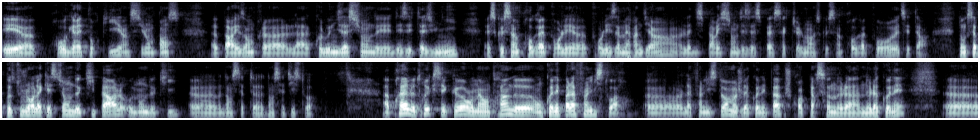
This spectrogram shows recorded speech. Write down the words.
et progrès pour qui hein, Si l'on pense par exemple à la colonisation des, États-Unis, est-ce que c'est un progrès pour les, Amérindiens La disparition des espèces actuellement, est-ce que c'est un progrès pour eux, etc. Donc ça pose toujours la question de qui parle au nom de qui dans, cette, dans cette histoire. Après, le truc, c'est qu'on est en train de, on ne connaît pas la fin de l'histoire. Euh, la fin de l'histoire, moi je la connais pas, je crois que personne ne la, ne la connaît. Euh,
